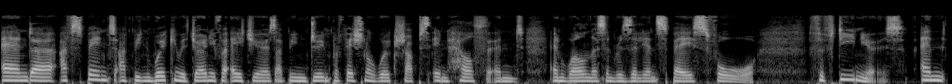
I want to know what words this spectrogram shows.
And uh, I've spent, I've been working with Joni for eight years. I've been doing professional workshops in health and and wellness and resilience space for fifteen years. And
